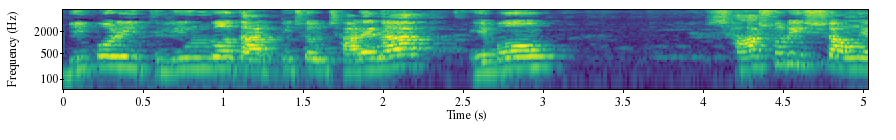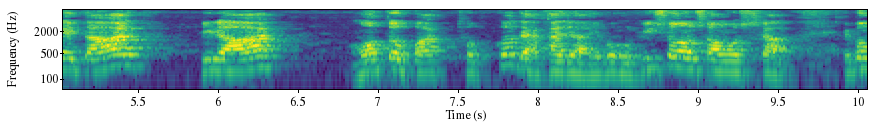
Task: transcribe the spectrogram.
বিপরীত লিঙ্গ তার পিছন ছাড়ে না এবং শাশুড়ির সঙ্গে তার বিরাট মত পার্থক্য দেখা যায় এবং ভীষণ সমস্যা। এবং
